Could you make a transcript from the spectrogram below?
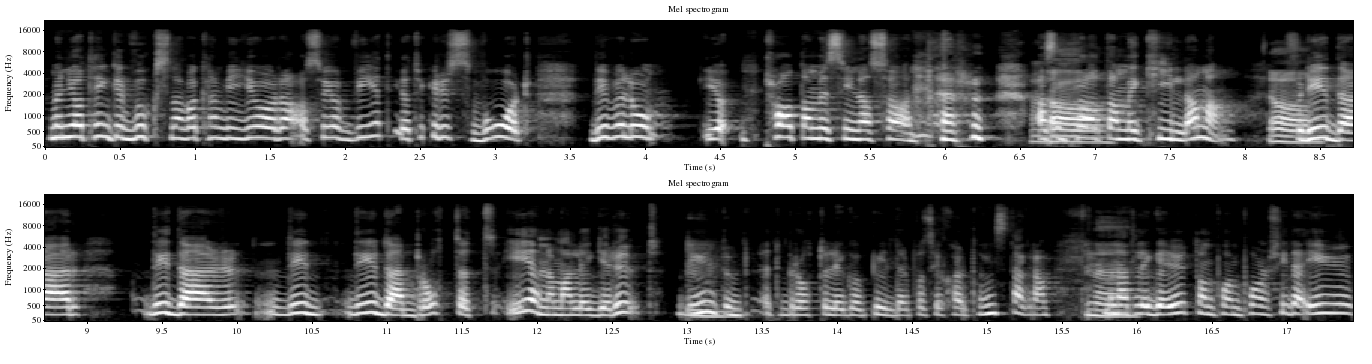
men jag tänker vuxna, vad kan vi göra? Alltså jag vet, jag tycker det är svårt. Det är väl att ja, prata med sina söner, alltså prata med killarna. För det är där det är, där, det, det är där brottet är när man lägger ut. Det är ju inte ett brott att lägga upp bilder på sig själv på Instagram. Men att lägga ut dem på en porrsida är ju,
